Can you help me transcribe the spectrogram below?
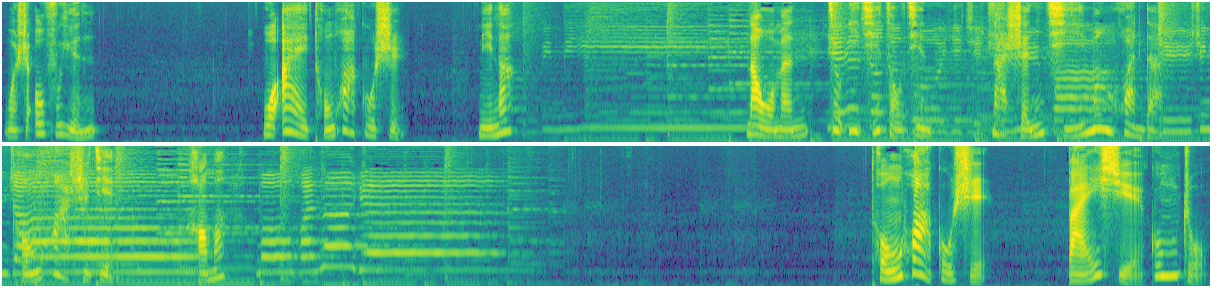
我是欧福云。我爱童话故事，你呢？那我们就一起走进那神奇梦幻的童话世界，好吗？童话故事《白雪公主》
